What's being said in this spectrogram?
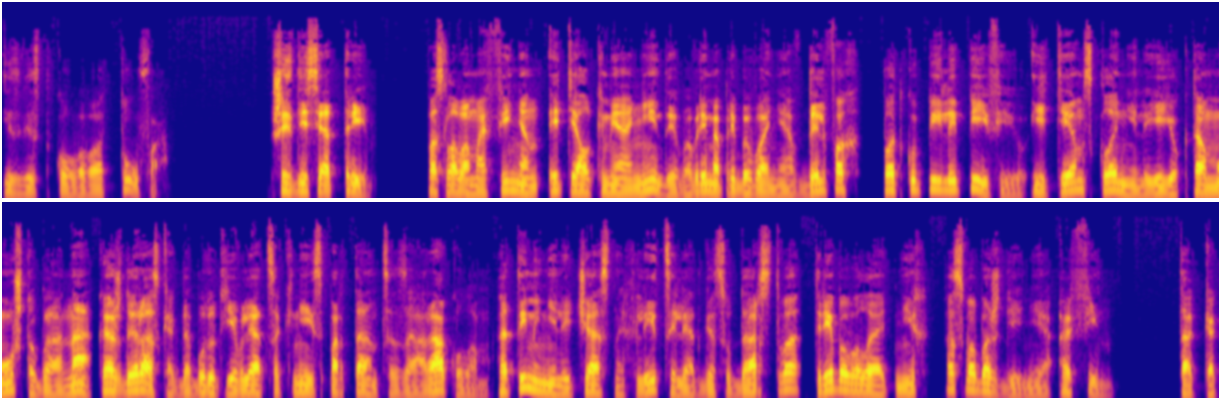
известкового туфа. 63. По словам афинян, эти алкмеониды во время пребывания в Дельфах подкупили Пифию и тем склонили ее к тому, чтобы она, каждый раз, когда будут являться к ней спартанцы за оракулом, от имени ли частных лиц или от государства, требовала от них освобождения Афин. Так как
